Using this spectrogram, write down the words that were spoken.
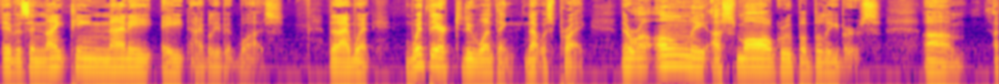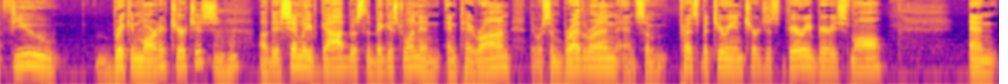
it was in 1998, I believe it was, that I went. Went there to do one thing, and that was pray. There were only a small group of believers, um, a few brick and mortar churches. Uh, the Assembly of God was the biggest one in, in Tehran. There were some Brethren and some Presbyterian churches, very, very small. And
